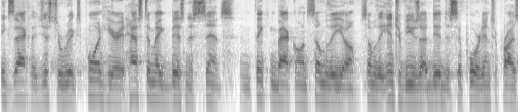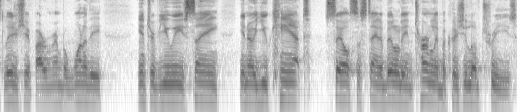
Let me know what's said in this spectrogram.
Exactly. Just to Rick's point here, it has to make business sense. And thinking back on some of the uh, some of the interviews I did to support enterprise leadership, I remember one of the interviewees saying, you know, you can't sell sustainability internally because you love trees.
